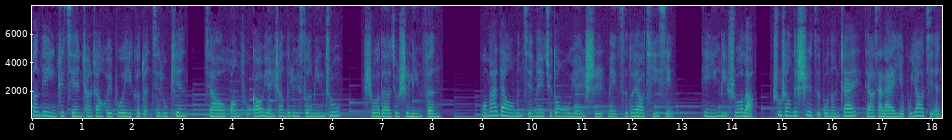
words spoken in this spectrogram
放电影之前，常常会播一个短纪录片，叫《黄土高原上的绿色明珠》，说的就是临汾。我妈带我们姐妹去动物园时，每次都要提醒：电影里说了，树上的柿子不能摘，掉下来也不要捡，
